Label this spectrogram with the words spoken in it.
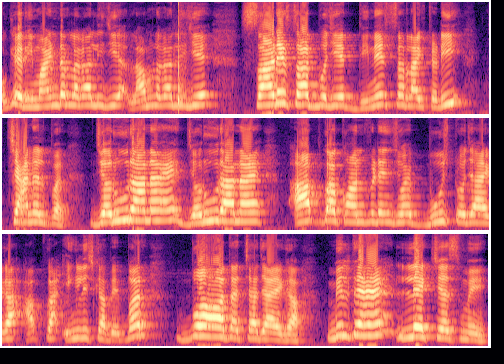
ओके रिमाइंडर लगा लीजिए अलार्म लगा लीजिए। साढ़े सात बजे Dinesh sir live study channel पर। ज़रूर आना है, ज़रूर आना है। आपका कॉन्फिडेंस जो है बूस्ट हो जाएगा, आपका इंग्लिश का पेपर बहुत अच्छा जाएगा। मिलते हैं लेक्चर्स में।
